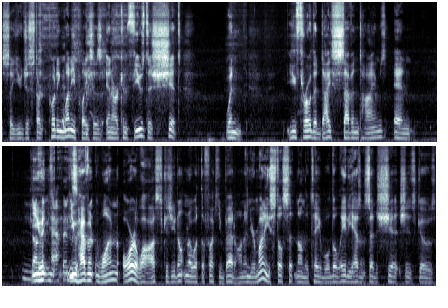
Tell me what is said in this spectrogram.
So you just start putting money places and are confused as shit when you throw the dice seven times and Nothing you, happens. You haven't won or lost because you don't know what the fuck you bet on, and your money's still sitting on the table. The lady hasn't said shit. She just goes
